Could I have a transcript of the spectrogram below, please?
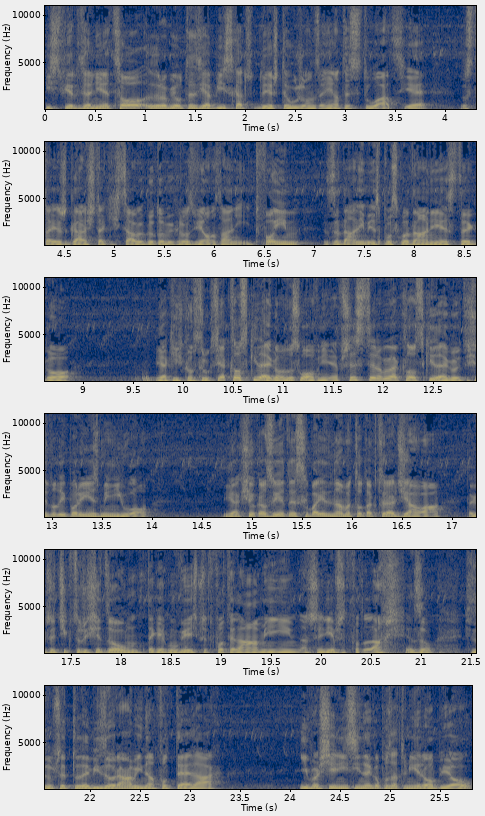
i stwierdzenie, co robią te zjawiska, czy też te urządzenia, te sytuacje. Dostajesz garść takich całych gotowych rozwiązań i twoim zadaniem jest poskładanie z tego jakiejś konstrukcji, jak klocki Lego, dosłownie. Wszyscy robią jak klocki Lego i to się do tej pory nie zmieniło. Jak się okazuje, to jest chyba jedyna metoda, która działa. Także ci, którzy siedzą, tak jak mówiłeś, przed fotelami, znaczy nie przed fotelami, siedzą, siedzą przed telewizorami na fotelach i właściwie nic innego poza tym nie robią,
